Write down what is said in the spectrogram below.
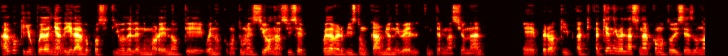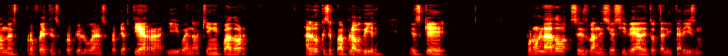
algo que yo puedo añadir, algo positivo de Lenin Moreno, que bueno, como tú mencionas, sí se puede haber visto un cambio a nivel internacional, eh, pero aquí, aquí, a nivel nacional, como tú dices, uno no es profeta en su propio lugar, en su propia tierra, y bueno, aquí en Ecuador, algo que se puede aplaudir es que, por un lado, se desvaneció esa idea de totalitarismo,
